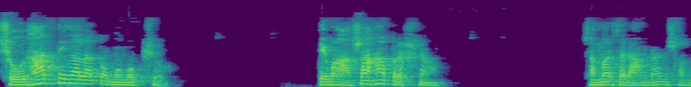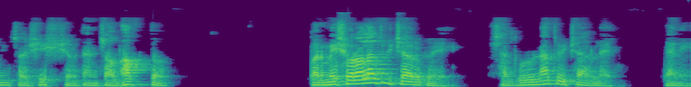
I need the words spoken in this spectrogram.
शोधात निघाला तो मुमुक्षू. तेव्हा असा हा प्रश्न समर्थ रामदान स्वामींचा शिष्य त्यांचा भक्त परमेश्वरालाच विचारतोय सद्गुरूंनाच विचारलंय त्याने.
